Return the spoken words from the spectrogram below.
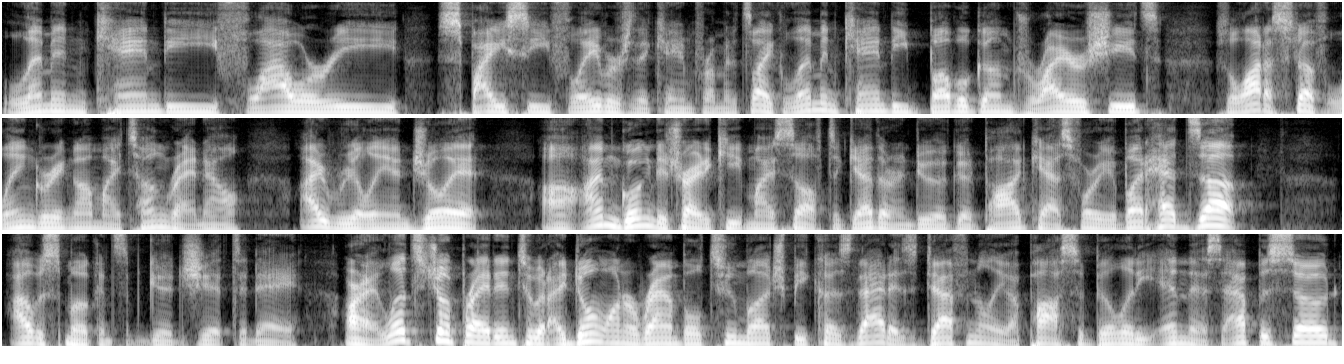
lemon candy, flowery, spicy flavors that came from it. It's like lemon candy, bubblegum, dryer sheets. There's a lot of stuff lingering on my tongue right now. I really enjoy it. Uh, I'm going to try to keep myself together and do a good podcast for you, but heads up, I was smoking some good shit today. All right, let's jump right into it. I don't want to ramble too much because that is definitely a possibility in this episode.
